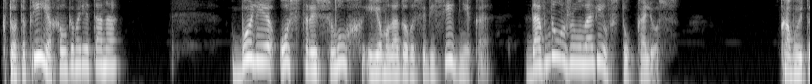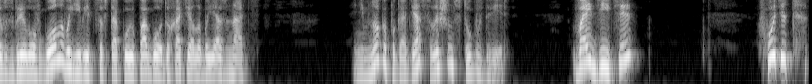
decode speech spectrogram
«Кто-то приехал», — говорит она. Более острый слух ее молодого собеседника давно уже уловил стук колес. Кому это взбрело в голову явиться в такую погоду, хотела бы я знать. Немного погодя, слышен стук в дверь. «Войдите!» Входит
